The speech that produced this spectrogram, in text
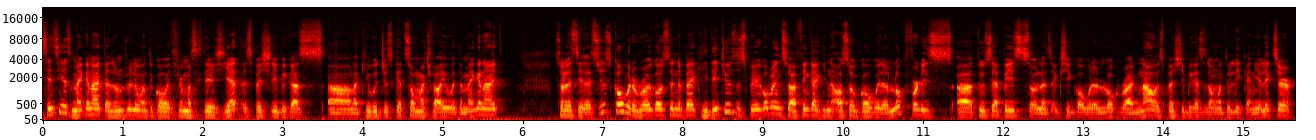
since he has Mega Knight, I don't really want to go with 3 Musketeers yet, especially because uh, like he would just get so much value with the Mega Knight. So let's see, let's just go with a Royal Ghost in the back. He did use the Spear Goblin, so I think I can also go with a Log for these uh, two Zappies. So let's actually go with a Log right now, especially because I don't want to leak any Elixir.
